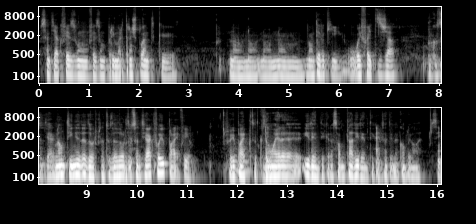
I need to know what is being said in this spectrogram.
o Santiago fez um, fez um primeiro transplante que não, não, não, não, não teve aqui o efeito desejado. Porque o Santiago não tinha dador, portanto o dador do Santiago foi o pai. Eu. Foi o pai, portanto, que não era idêntica, era só metade idêntica, portanto ainda complicou mais. Sim.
